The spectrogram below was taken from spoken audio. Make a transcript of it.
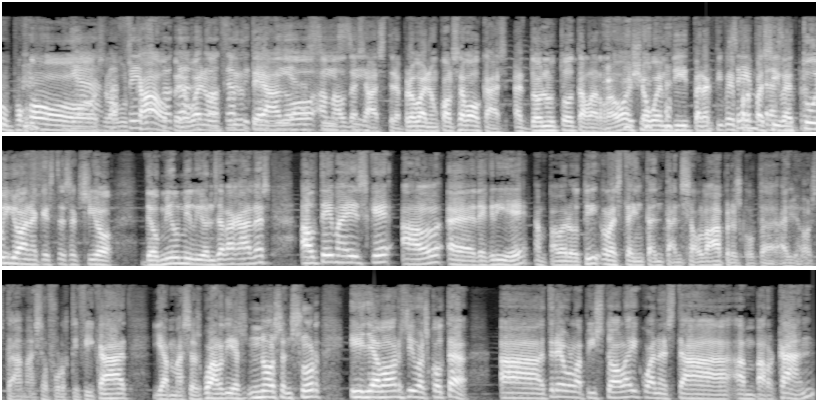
un poco Ja, se l'ha buscat, però bueno, ha flirteado sí, amb el sí. desastre. Però bueno, en qualsevol cas, et dono tota la raó, això ho hem dit per activa i per passiva, sempre, tu i jo en aquesta secció 10.000 milions de vegades. El tema és que el eh, de Grier, en Pavarotti, l'està intentant salvar, però escolta, allò està massa fortificat, hi ha masses guàrdies, no se'n surt, i llavors diu, escolta, eh, treu la pistola i quan està embarcant,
